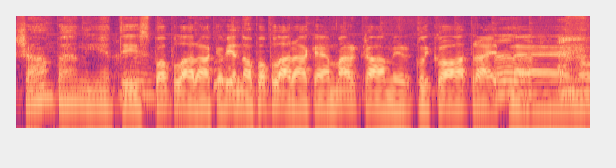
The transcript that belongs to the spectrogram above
Šampanietis populārākā, viena no populārākajām markām ir kliko atraitnē. Nu,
